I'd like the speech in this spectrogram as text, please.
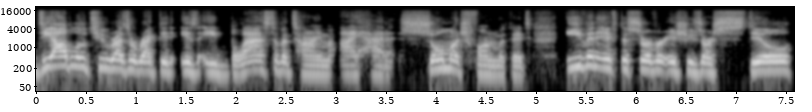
Diablo 2 Resurrected is a blast of a time. I had so much fun with it. Even if the server issues are still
